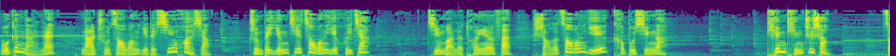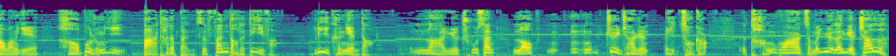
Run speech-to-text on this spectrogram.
我跟奶奶拿出灶王爷的新画像，准备迎接灶王爷回家。今晚的团圆饭少了灶王爷可不行啊！天庭之上，灶王爷好不容易把他的本子翻到了地方，立刻念道。腊月初三，老嗯嗯嗯，这家人，哎，糟糕，糖瓜怎么越来越粘了？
